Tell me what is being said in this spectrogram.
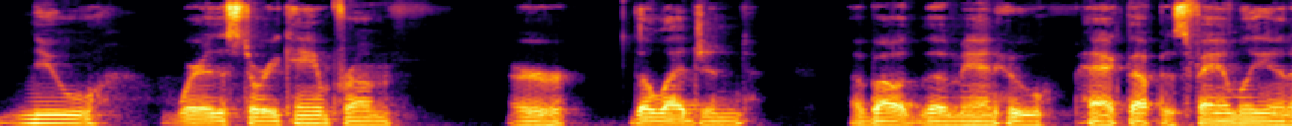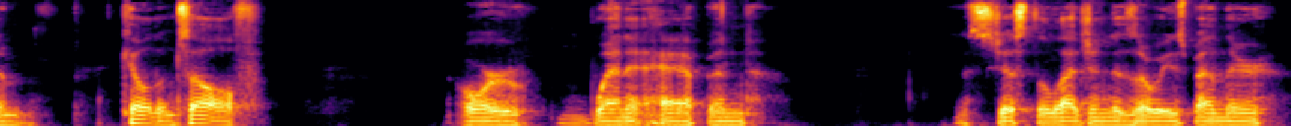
knew where the story came from or the legend about the man who hacked up his family and um, killed himself or when it happened. It's just the legend has always been there.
